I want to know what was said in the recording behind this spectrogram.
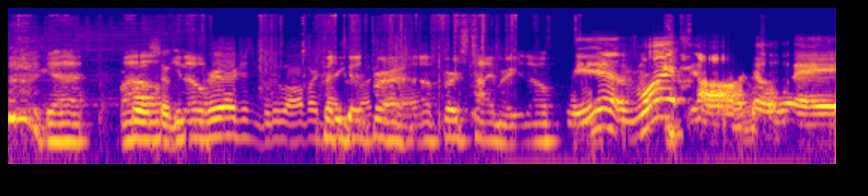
nice. Yeah. Cool, Well, so you know, Rio just blew all of our pretty good for a, a first timer, you know. Yeah, what? Oh, no way.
